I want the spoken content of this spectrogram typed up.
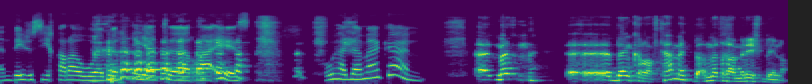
and they just يقراو برقية الرئيس وهذا ما كان آه، ما آه، بانكرافت ها ما تب- ما تغامريش بينا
